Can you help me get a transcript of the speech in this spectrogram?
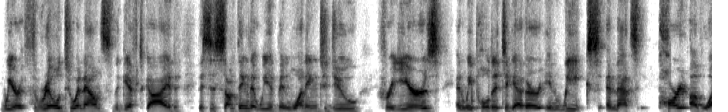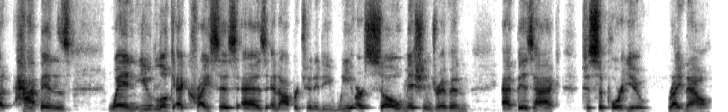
we are thrilled to announce the gift guide. This is something that we have been wanting to do for years, and we pulled it together in weeks. And that's part of what happens when you look at crisis as an opportunity. We are so mission driven at BizHack to support you right now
